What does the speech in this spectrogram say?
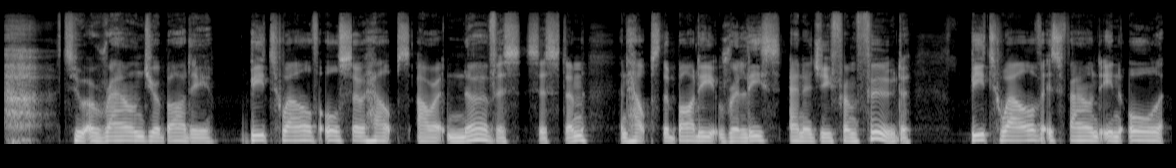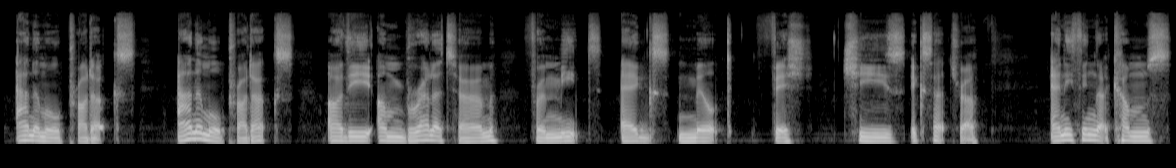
to around your body. B12 also helps our nervous system and helps the body release energy from food. B12 is found in all animal products. Animal products are the umbrella term for meat eggs, milk, fish, cheese, etc. Anything that comes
